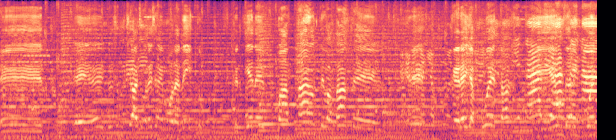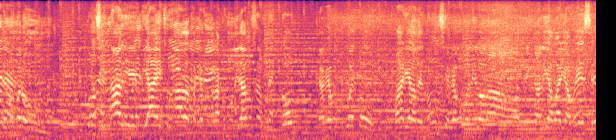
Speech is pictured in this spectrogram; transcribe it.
eh, eh, ese muchacho le dicen el morenito, que tiene bastante, bastante eh, querella puesta y, nadie es un delincuente nada. número uno. Entonces nadie había hecho nada hasta que la comunidad no se enfrentó, ya habíamos puesto varias denuncias, habíamos venido a la fiscalía varias veces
